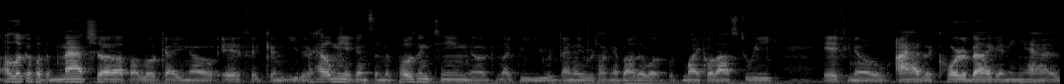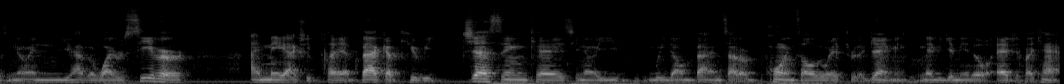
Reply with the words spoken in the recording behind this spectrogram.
I'll look up at the matchup. I'll look at you know if it can either help me against an opposing team. You know, like we, were, I know you were talking about that with Michael last week. If you know I have a quarterback and he has you know, and you have a wide receiver, I may actually play a backup QB just in case you know you we don't balance out our points all the way through the game. And maybe give me a little edge if I can.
